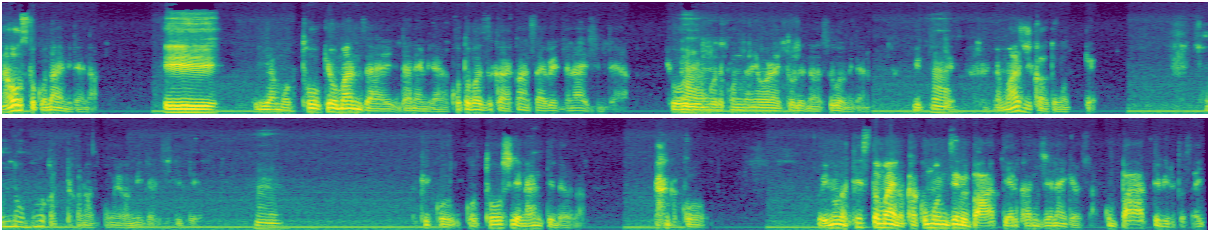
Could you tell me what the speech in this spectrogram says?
う、直すとこないみたいな。ええいやもう東京漫才だねみたいな。言葉遣い関西弁じゃないしみたいな。標準語でこんなに笑い取れるのはすごいみたいな。言ってて、うんいやマジかと思って。そんなおもろかったかなと思いながら見たりしてて。うん。結構、こう、投資でなんて言うんだろうな。なんかこう今までテスト前の過去問全部バーってやる感じじゃないけどさ、こうバーって見るとさ、一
